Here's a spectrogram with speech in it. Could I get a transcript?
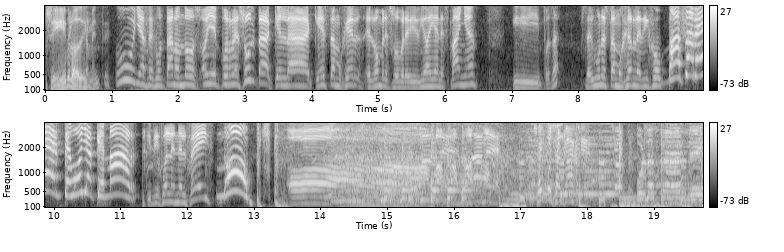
Sí, Brody. Uy, ya se juntaron dos. Oye, pues resulta que la que esta mujer, el hombre sobrevivió allá en España y pues ah, según esta mujer le dijo, "Vas a ver, te voy a quemar." Y dijo él en el Face, "No." Choco salvaje. Por las tardes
